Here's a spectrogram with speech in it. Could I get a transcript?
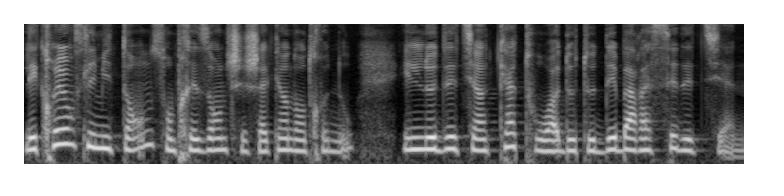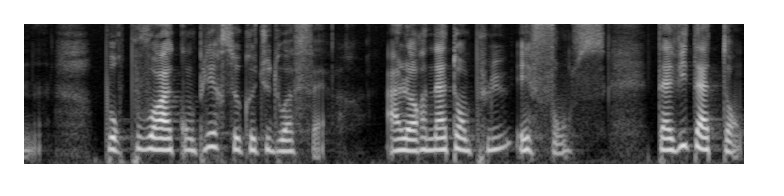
Les croyances limitantes sont présentes chez chacun d'entre nous. Il ne détient qu'à toi de te débarrasser des tiennes pour pouvoir accomplir ce que tu dois faire. Alors n'attends plus et fonce. Ta vie t'attend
